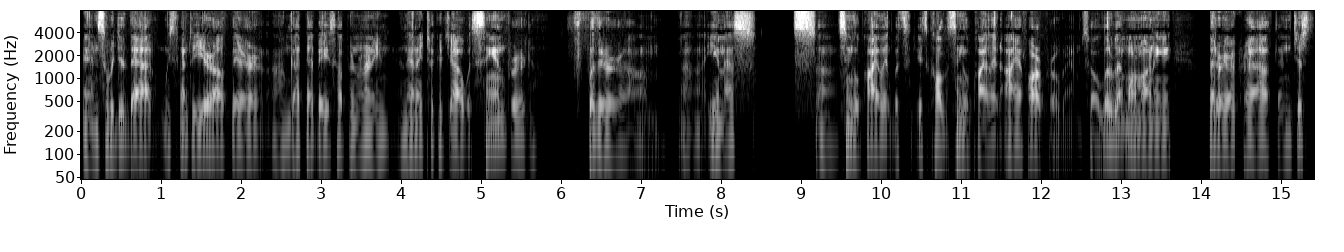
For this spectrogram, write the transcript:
And so we did that. We spent a year out there, um, got that base up and running, and then I took a job with Sanford for their um, uh, EMS uh, single pilot. What's it's called the single pilot IFR program. So a little bit more money, better aircraft, and just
